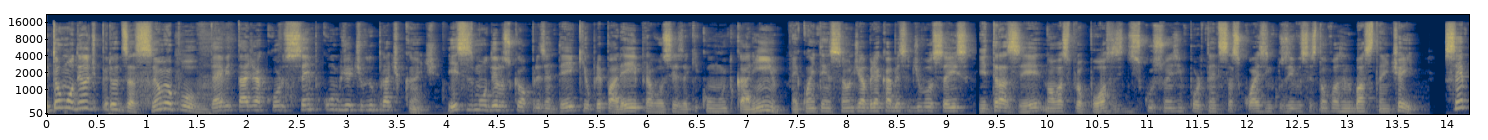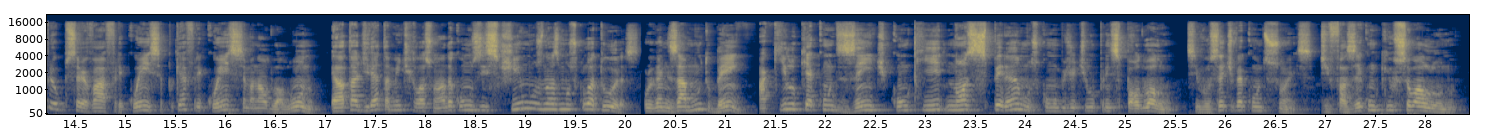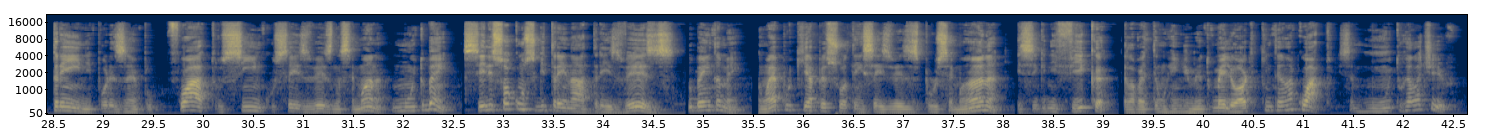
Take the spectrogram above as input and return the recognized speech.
Então o modelo de periodização, meu povo, deve estar de acordo sempre com o objetivo do praticante. Esses modelos que eu apresentei, que eu preparei para vocês aqui com muito carinho, é com a intenção de abrir a cabeça de vocês e trazer novas propostas e discussões importantes, as quais inclusive vocês estão fazendo bastante aí. Sempre observar a frequência, porque a frequência semanal do aluno ela está diretamente relacionada com os estímulos nas musculaturas. Organizar muito bem aquilo que é condizente com o que nós esperamos como objetivo principal do aluno. Se você tiver condições de fazer com que o seu aluno treine, por exemplo, 4, 5, 6 vezes na semana, muito bem. Se ele só conseguir treinar 3 vezes, tudo bem também. Não é porque a pessoa tem 6 vezes por semana que significa que ela vai ter um rendimento melhor que quem treina 4. Isso é muito relativo.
